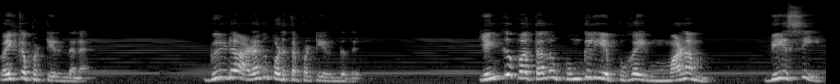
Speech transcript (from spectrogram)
வைக்கப்பட்டிருந்தன. வீடு அழகுபடுத்தப்பட்டிருந்தது. எங்கு பார்த்தாலும் குங்கிலிய புகை மனம் வீசி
